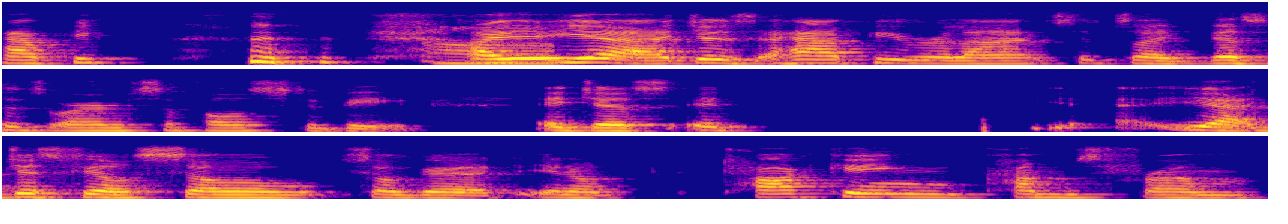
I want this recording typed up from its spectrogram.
Happy. I um, yeah, just happy, relaxed. It's like this is where I'm supposed to be. It just it yeah, it just feels so so good. You know, talking comes from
